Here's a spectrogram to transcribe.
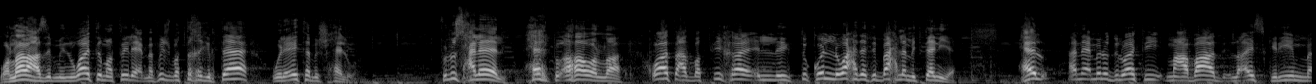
والله العظيم من وقت ما طلع مفيش بطيخة جبتها ولقيتها مش حلوة. فلوس حلال. حلو. آه والله. وقطع البطيخة اللي كل واحدة تبقى أحلى من الثانية حلو. هنعمله دلوقتي مع بعض الآيس كريم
